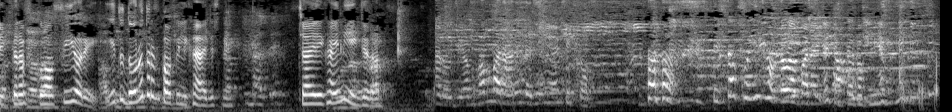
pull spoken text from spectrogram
एक तरफ़ कॉफ़ी और ये तो दोनों तरफ़ कॉफ़ी लिखा है जिसने। चाय लिखा ही नहीं एक जगह। चलो जी अब हम बनाने लगे हैं टिकटॉक टिकटॉक को ही हम लोग बनाएँगे टिकटॉक अपनी अपनी।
